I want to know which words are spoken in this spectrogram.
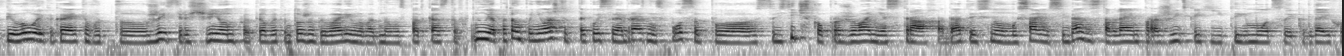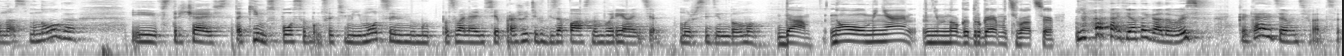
бензопилой», какая-то вот э, жесть расчлененка, ты об этом тоже говорила в одном из подкастов. Ну, я потом поняла, что это такой своеобразный способ э, статистического проживания страха, да, то есть, ну, мы сами себя заставляем прожить какие-то эмоции, когда их у нас много, и встречаясь таким способом, с этими эмоциями, мы позволяем себе прожить их в безопасном варианте. Мы же сидим дома. Да, но у меня немного другая мотивация. Я догадываюсь. Какая у тебя мотивация?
